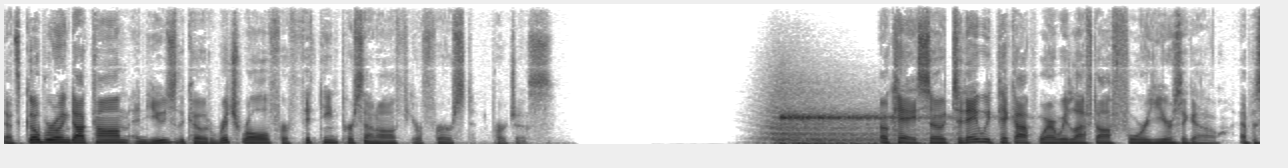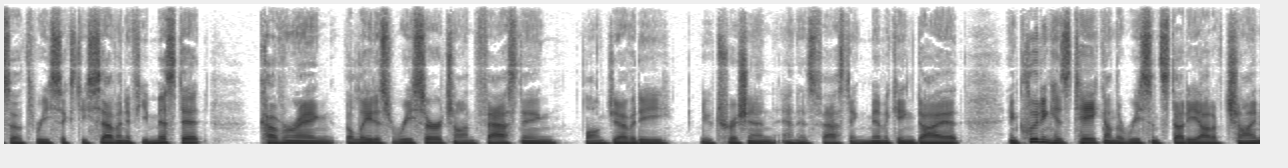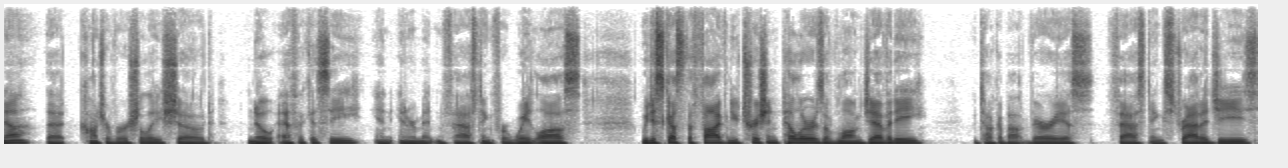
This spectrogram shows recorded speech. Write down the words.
That's gobrewing.com and use the code RICHROLL for 15% off your first purchase. Okay, so today we pick up where we left off four years ago, episode 367, if you missed it, covering the latest research on fasting, longevity, nutrition, and his fasting mimicking diet, including his take on the recent study out of China that controversially showed no efficacy in intermittent fasting for weight loss. We discuss the five nutrition pillars of longevity. We talk about various fasting strategies,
